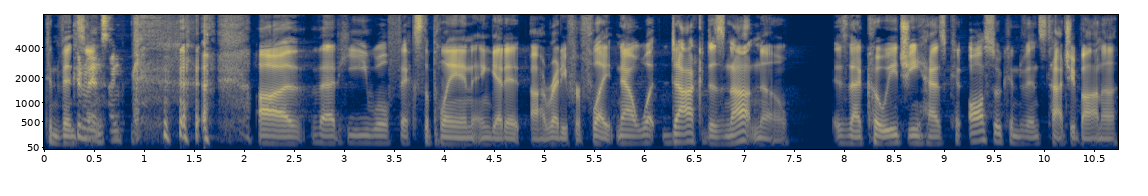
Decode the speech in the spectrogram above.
convincing, Convincing. uh, that he will fix the plane and get it uh, ready for flight. Now, what Doc does not know is that Koichi has also convinced Tachibana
